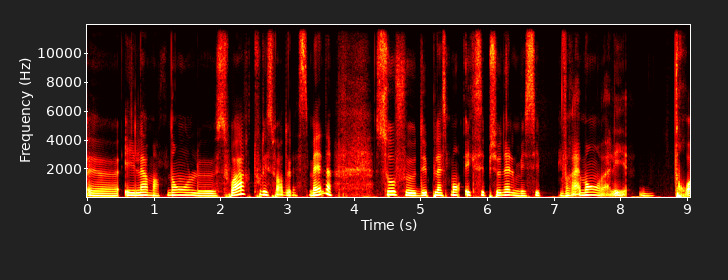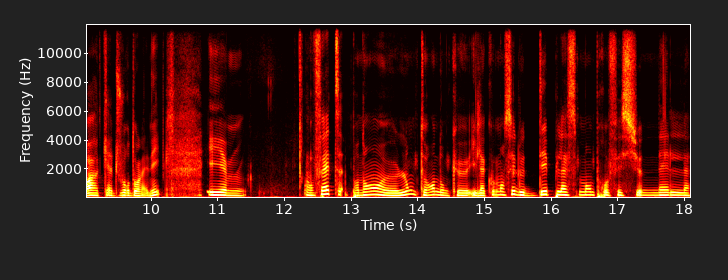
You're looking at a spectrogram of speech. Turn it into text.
est là maintenant le soir, tous les soirs de la semaine, sauf déplacement exceptionnel, mais c'est vraiment, aller 3-4 jours dans l'année. Et euh, en fait, pendant euh, longtemps, donc euh, il a commencé le déplacement professionnel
